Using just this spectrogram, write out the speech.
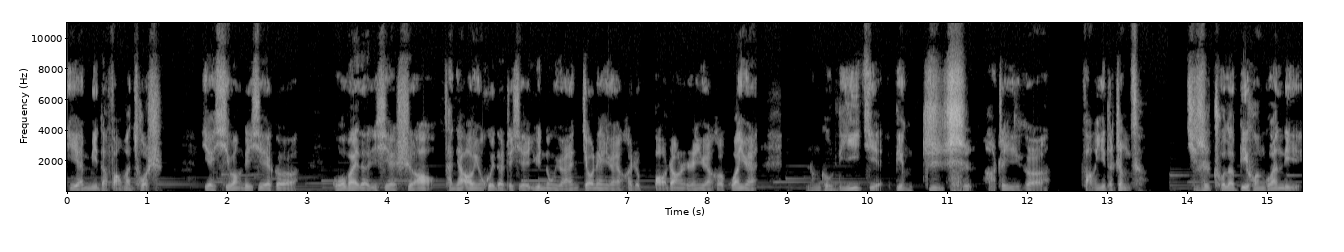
严密的防范措施。也希望这些个国外的一些涉奥参加奥运会的这些运动员、教练员或者保障人员和官员。能够理解并支持啊这一个防疫的政策。其实除了闭环管理，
